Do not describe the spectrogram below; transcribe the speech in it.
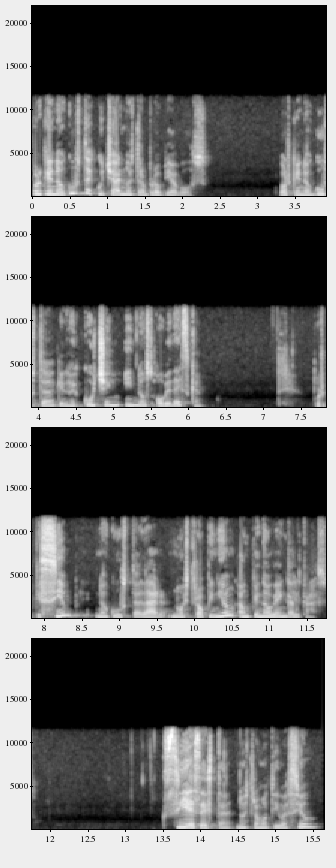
porque nos gusta escuchar nuestra propia voz, porque nos gusta que nos escuchen y nos obedezcan, porque siempre nos gusta dar nuestra opinión aunque no venga el caso. Si es esta nuestra motivación,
